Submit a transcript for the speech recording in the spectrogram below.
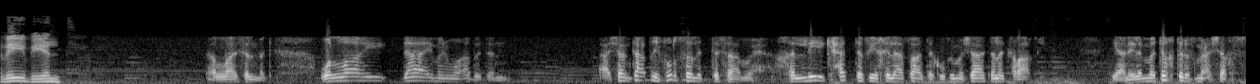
حبيبي أنت الله يسلمك. والله دائما وابدا عشان تعطي فرصة للتسامح خليك حتى في خلافاتك وفي مشاكلك راقي. يعني لما تختلف مع شخص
